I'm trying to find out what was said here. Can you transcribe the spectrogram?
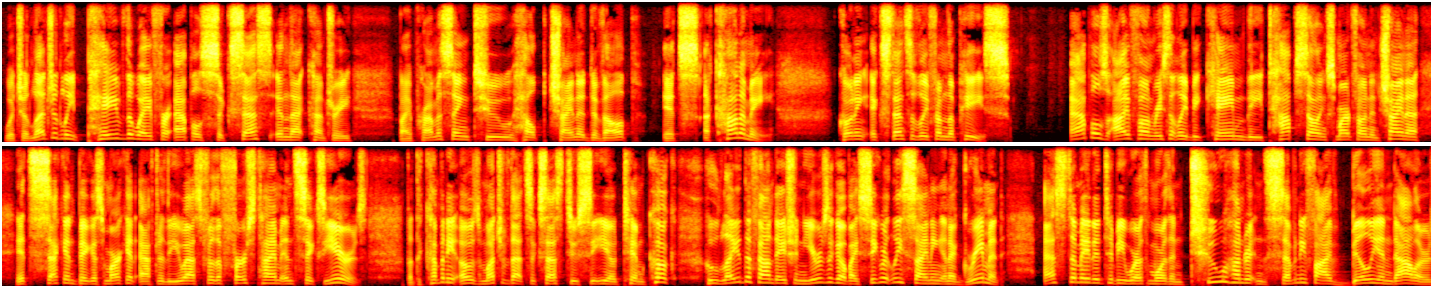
which allegedly paved the way for Apple's success in that country by promising to help China develop its economy. Quoting extensively from the piece, Apple's iPhone recently became the top selling smartphone in China, its second biggest market after the US for the first time in six years. But the company owes much of that success to CEO Tim Cook, who laid the foundation years ago by secretly signing an agreement estimated to be worth more than $275 billion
